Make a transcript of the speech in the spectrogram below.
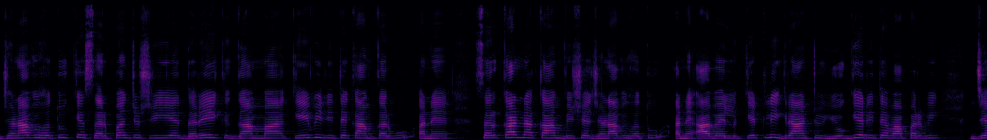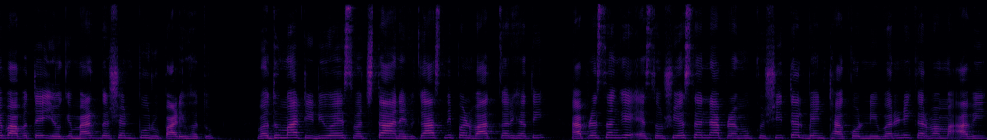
જણાવ્યું હતું કે સરપંચશ્રીએ દરેક ગામમાં કેવી રીતે કામ કરવું અને સરકારના કામ વિશે જણાવ્યું હતું અને આવેલ કેટલી ગ્રાન્ટ યોગ્ય રીતે વાપરવી, જે બાબતે યોગ્ય માર્ગદર્શન પૂરું પાડ્યું હતું. વધુમાં ટીડીઓએ સ્વચ્છતા અને વિકાસની પણ વાત કરી હતી. આ પ્રસંગે એસોસિએશનના પ્રમુખ શીતલબેન ઠાકોરની વરણી કરવામાં આવી.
